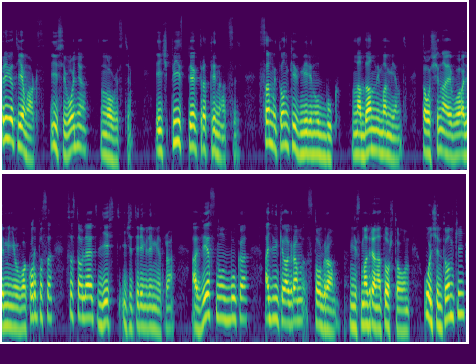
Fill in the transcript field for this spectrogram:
Привет, я Макс, и сегодня новости. HP Spectra 13 – самый тонкий в мире ноутбук на данный момент. Толщина его алюминиевого корпуса составляет 10,4 мм, а вес ноутбука 1 кг 100 грамм. Несмотря на то, что он очень тонкий,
